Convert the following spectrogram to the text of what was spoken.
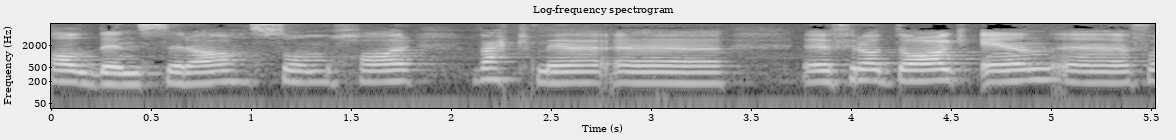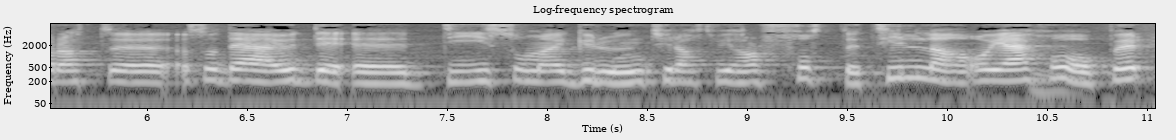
halvdensere, som har vært med eh, Eh, fra dag én. Eh, for at eh, altså Det er jo de, de, som er grunnen til at vi har fått det til. Da. Og jeg håper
